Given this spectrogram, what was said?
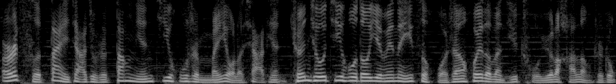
而此代价就是当年几乎是没有了夏天，全球几乎都因为那一次火山灰的问题处于了寒冷之中。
